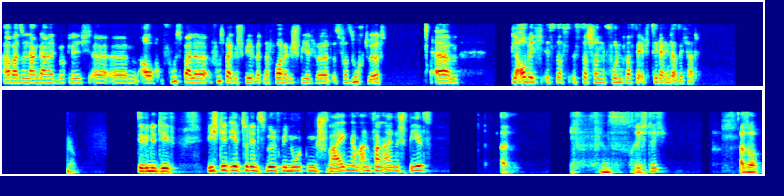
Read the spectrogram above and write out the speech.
Aber solange da halt wirklich äh, ähm, auch Fußballe, Fußball gespielt wird, nach vorne gespielt wird, es versucht wird, ähm, glaube ich, ist das, ist das schon ein Fund, was der FC dahinter sich hat. Definitiv. Wie steht ihr zu den zwölf Minuten Schweigen am Anfang eines Spiels? Äh, ich finde es richtig. Also,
